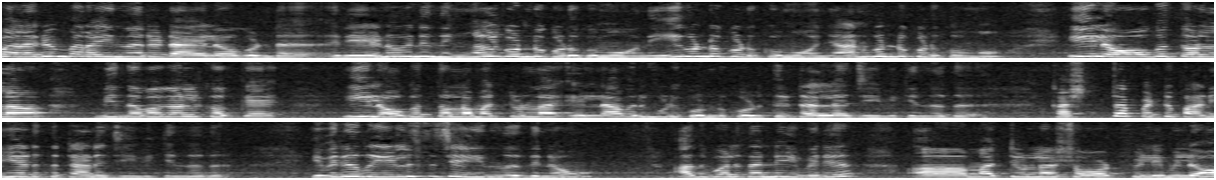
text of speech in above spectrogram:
പലരും പറയുന്ന ഒരു ഡയലോഗ് ഉണ്ട്. രേണുവിന് നിങ്ങൾ കൊണ്ട് കൊടുക്കുമോ? നീ കൊണ്ട് കൊടുക്കുമോ? ഞാൻ കൊണ്ട് കൊടുക്കുമോ? ഈ ലോകത്തുള്ള വിധവകൾക്കൊക്കെ ഈ ലോകത്തുള്ള മറ്റുള്ള എല്ലാവരും കൂടി കൊണ്ട് കൊടുത്തിട്ടല്ല ജീവിക്കുന്നത്. കഷ്ടപ്പെട്ട് പണിയെടുത്തിട്ടാണ് ജീവിക്കുന്നത്. ഇവർ റീൽസ് ചെയ്യുന്നതിനോ അതുപോലെ തന്നെ ഇവർ മറ്റുള്ള ഷോർട്ട് ഫിലിമിലോ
